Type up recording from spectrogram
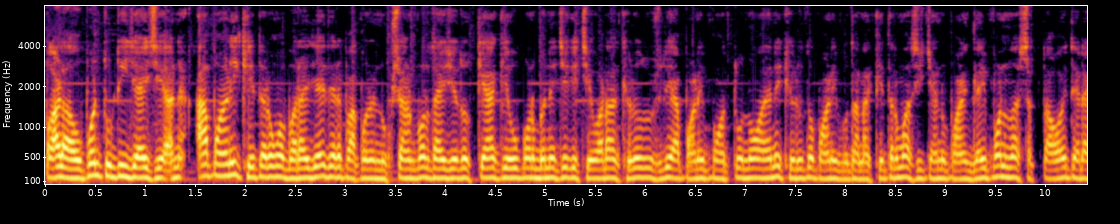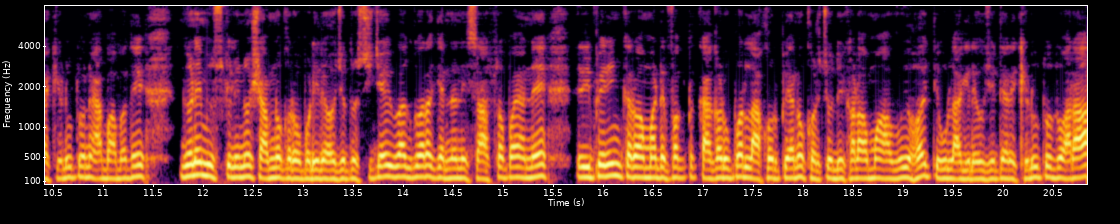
પાળાઓ પણ તૂટી જાય છે અને આ પાણી ખેતરોમાં ભરાઈ જાય ત્યારે પાકોને નુકસાન પણ થાય છે. તો ક્યાંક એવું પણ બને છે કે છેવાડાના ખેડૂતો સુધી આ પાણી પહોંચતું ન હોય અને ખેડૂતો પાણી પોતાના ખેતરમાં સિંચાઈનું પાણી લઈ પણ ન શકતા હોય ત્યારે આ ખેડૂતોને આ બાબતે ઘણી મુશ્કેલીનો સામનો કરવો પડી રહ્યો છે. તો સિંચાઈ વિભાગ દ્વારા કેનાલની સાફ સફાઈ અને રિપેરિંગ કરવા માટે ફક્ત કાગળ ઉપર લાખો રૂપિયાનો ખર્ચો દેખાડવામાં આવ્યો હોય તેવું લાગી રહ્યું છે. ત્યારે ખેડૂતો દ્વારા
